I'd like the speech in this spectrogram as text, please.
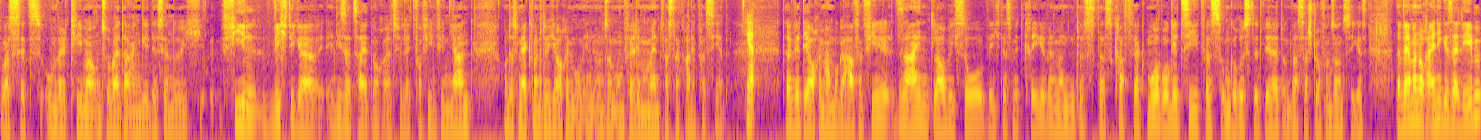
was jetzt Umwelt, Klima und so weiter angeht, ist ja natürlich viel wichtiger in dieser Zeit noch als vielleicht vor vielen, vielen Jahren. Und das merkt man natürlich auch im, in unserem Umfeld im Moment, was da gerade passiert. Ja. Da wird ja auch im Hamburger Hafen viel sein, glaube ich, so, wie ich das mitkriege, wenn man das, das Kraftwerk Moorburg jetzt sieht, was umgerüstet wird und Wasserstoff und sonstiges. Da werden wir noch einiges erleben.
